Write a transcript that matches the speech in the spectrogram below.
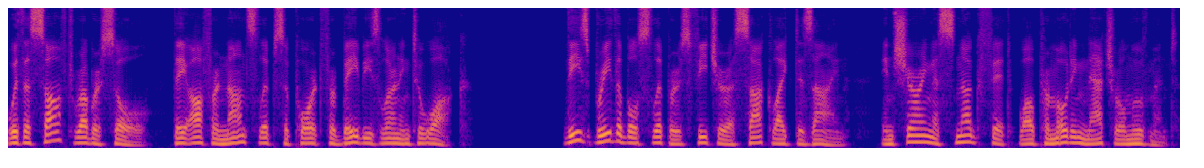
With a soft rubber sole, they offer non-slip support for babies learning to walk. These breathable slippers feature a sock-like design, ensuring a snug fit while promoting natural movement.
